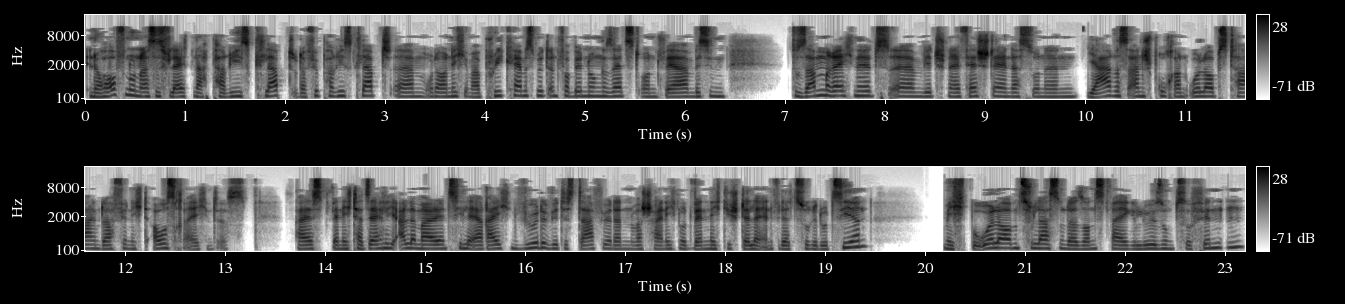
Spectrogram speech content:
in der Hoffnung, dass es vielleicht nach Paris klappt oder für Paris klappt ähm, oder auch nicht immer Pre-Camps mit in Verbindung gesetzt. Und wer ein bisschen zusammenrechnet, äh, wird schnell feststellen, dass so ein Jahresanspruch an Urlaubstagen dafür nicht ausreichend ist. Das heißt, wenn ich tatsächlich alle meine Ziele erreichen würde, wird es dafür dann wahrscheinlich notwendig, die Stelle entweder zu reduzieren mich beurlauben zu lassen oder sonstweilige Lösungen zu finden,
